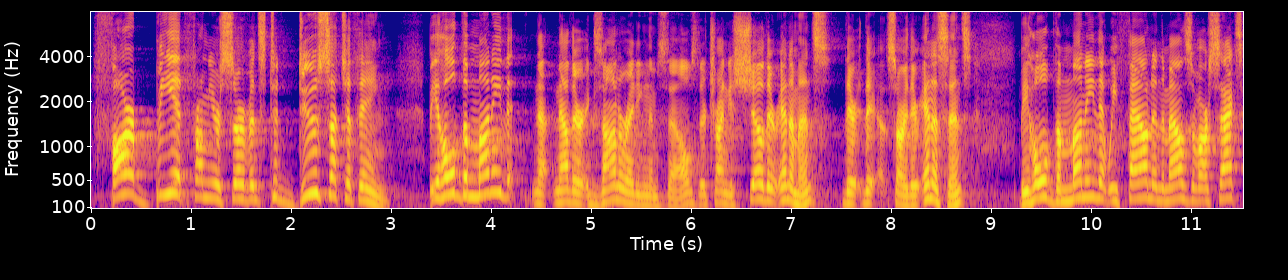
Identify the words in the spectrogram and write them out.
Far be it from your servants to do such a thing. Behold, the money that, now, now they're exonerating themselves. They're trying to show their innocence, their, their, sorry, their innocence. Behold, the money that we found in the mouths of our sacks,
